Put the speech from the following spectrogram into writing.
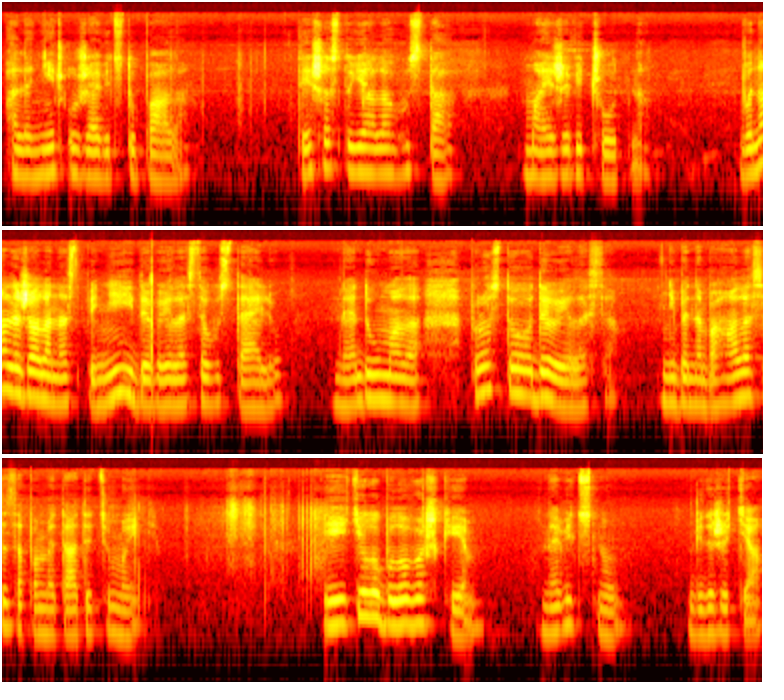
але ніч уже відступала. Тиша стояла густа, майже відчутна. Вона лежала на спині і дивилася у стелю. Не думала, просто дивилася, ніби намагалася запам'ятати цю мить. Її тіло було важким, не від сну, від життя.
